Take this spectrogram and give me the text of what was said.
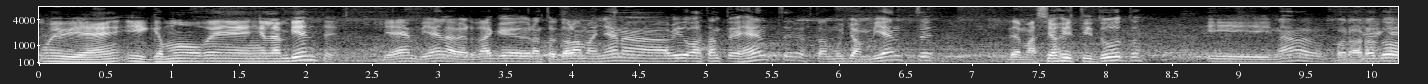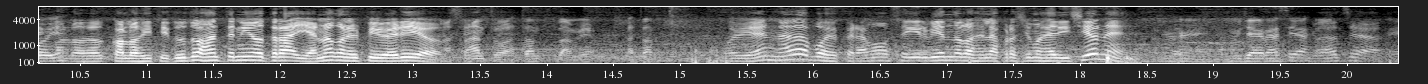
Muy bien. ¿Y cómo ven el ambiente? Bien, bien, la verdad que durante toda la mañana ha habido bastante gente, está mucho ambiente, demasiados institutos y nada, por ahora todo bien. Con los, con los institutos han tenido tralla, ¿no? Con el piberío. Bastante, bastante también, bastante. Muy bien, nada, pues esperamos seguir viéndolos en las próximas ediciones. Muchas gracias. Gracias.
